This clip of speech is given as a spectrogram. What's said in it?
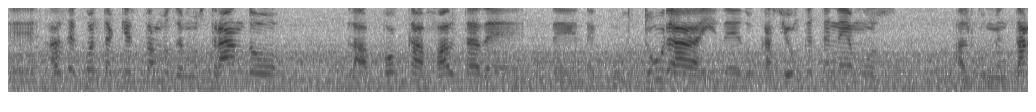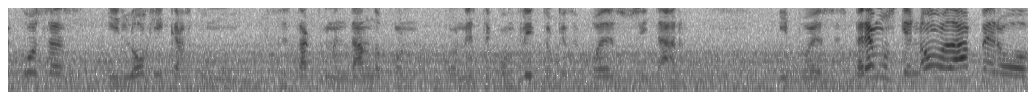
eh, haz de cuenta que estamos demostrando la poca falta de, cultura y de educación que tenemos al comentar cosas ilógicas como se está comentando con, este conflicto que se puede suscitar. Y pues esperemos que no, ¿verdad? Pero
